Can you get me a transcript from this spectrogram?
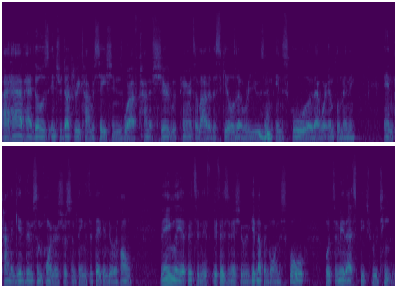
I have had those introductory conversations where I've kind of shared with parents a lot of the skills that we're using mm-hmm. in school or that we're implementing, and kind of give them some pointers for some things that they can do at home. Namely, if it's an if, if it's an issue with getting up and going to school, well, to me that speaks routine.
